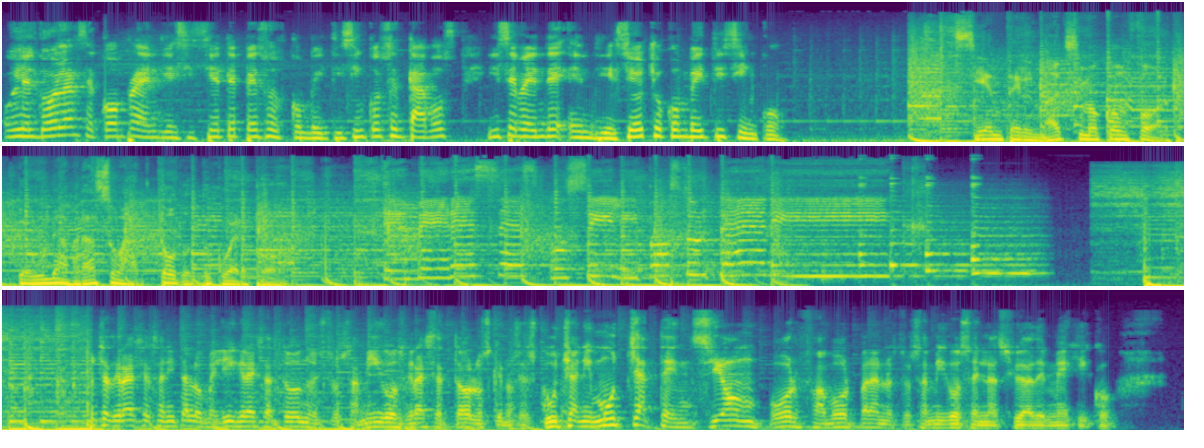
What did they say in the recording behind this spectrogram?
Hoy el dólar se compra en 17 pesos con 25 centavos y se vende en 18 con 25. Siente el máximo confort de un abrazo a todo tu cuerpo. Te mereces un Silly Posturpedic. Muchas gracias, Anita Lomelí. Gracias a todos nuestros amigos. Gracias a todos los que nos escuchan. Y mucha atención, por favor, para nuestros amigos en la Ciudad de México.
